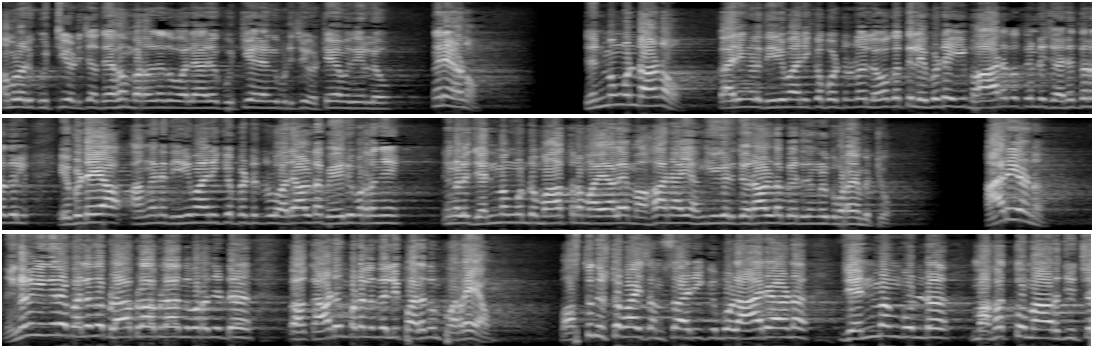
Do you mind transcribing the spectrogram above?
നമ്മളൊരു കുറ്റി അടിച്ച് അദ്ദേഹം പറഞ്ഞതുപോലെ ആ കുറ്റിയെ അങ്ങ് പിടിച്ച് കെട്ടിയാൽ മതിയല്ലോ? അങ്ങനെയാണോ? ജന്മം കൊണ്ടാണോ കാര്യങ്ങൾ തീരുമാനിക്കപ്പെട്ടിട്ടുള്ളത്? ലോകത്തിൽ എവിടെ ഈ ഭാരതത്തിന്റെ ചരിത്രത്തിൽ എവിടെയാ അങ്ങനെ തീരുമാനിക്കപ്പെട്ടിട്ടുള്ള ഒരാളുടെ പേര് പറഞ്ഞ് നിങ്ങൾ ജന്മം കൊണ്ട് മാത്രം അയാളെ മഹാനായി അംഗീകരിച്ച ഒരാളുടെ പേര് നിങ്ങൾക്ക് പറയാൻ പറ്റുമോ? ആരെയാണ്? നിങ്ങൾക്ക് ഇങ്ങനെ പലത് ബ്ലാ ബ്ലാ ബ്ലാ എന്ന് പറഞ്ഞിട്ട് കാടും പടലും തല്ലി പലതും പറയാം. വസ്തുനിഷ്ഠമായി സംസാരിക്കുമ്പോൾ ആരാണ് ജന്മം കൊണ്ട് മഹത്വം ആർജിച്ച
